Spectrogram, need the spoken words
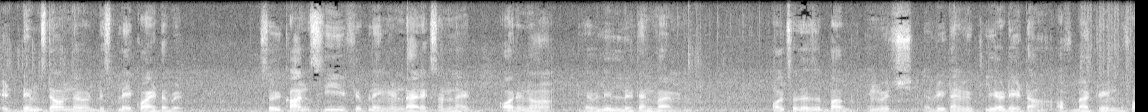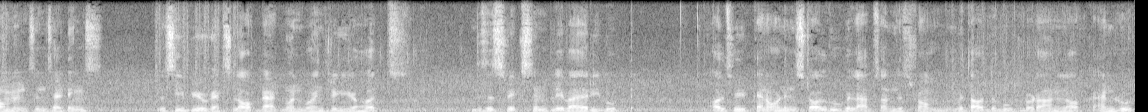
it dims down the display quite a bit. So you can't see if you're playing in direct sunlight or in a heavily lit environment. Also there's a bug in which every time you clear data of battery and performance in settings the CPU gets locked at 1.3 GHz this is fixed simply by a reboot. Also you cannot install Google Apps on this ROM without the bootloader unlock and root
